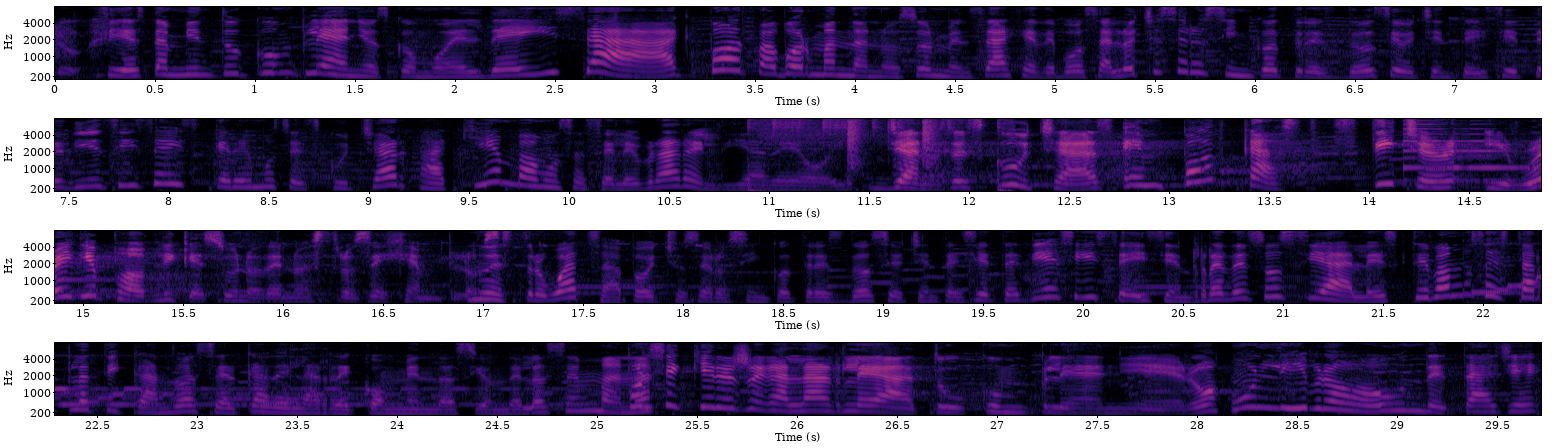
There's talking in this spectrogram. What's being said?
Lulu. Si es también tu cumpleaños como el de Isaac, por favor mándanos un mensaje de voz al 805-312-8716. Queremos escuchar a quién vamos a celebrar el día de hoy. Ya nos escuchas en podcast. Stitcher y Radio Public es uno de nuestros ejemplos. Nuestro WhatsApp 805-312-8716 y en redes sociales te vamos a estar platicando acerca de la recomendación de la semana. Por si quieres regalarle a tu cumpleañero un libro o un detalle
